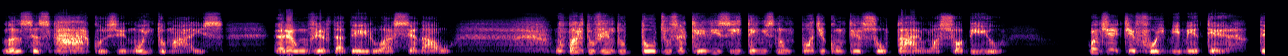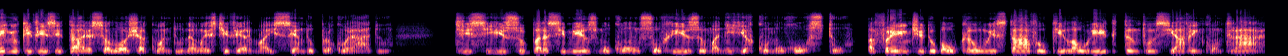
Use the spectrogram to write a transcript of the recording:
lanças, arcos e muito mais. Era um verdadeiro arsenal. O bardo vendo todos aqueles itens não pode conter soltar um assobio. Onde é que foi me meter? Tenho que visitar essa loja quando não estiver mais sendo procurado. Disse isso para si mesmo com um sorriso maníaco no rosto. À frente do balcão estava o que Lauric tanto ansiava encontrar.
